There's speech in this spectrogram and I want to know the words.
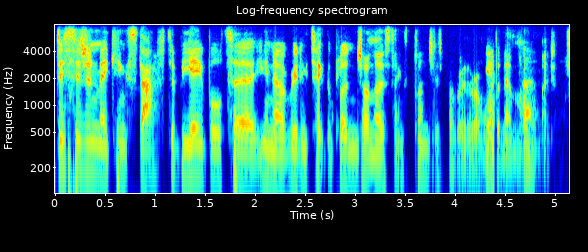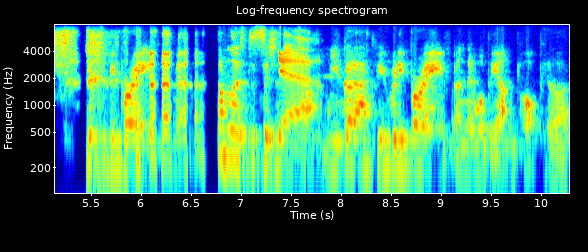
decision making staff to be able to you know really take the plunge on those things plunge is probably the wrong yeah. word but never mind you have to be brave some of those decisions yeah. you've got to have to be really brave and they will be unpopular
